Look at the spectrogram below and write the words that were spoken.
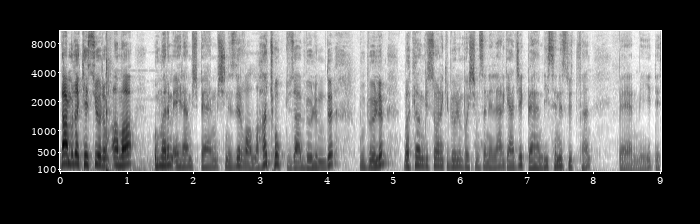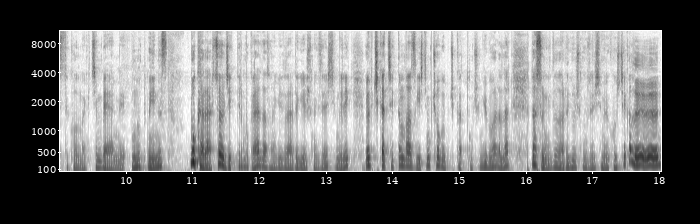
Ben burada kesiyorum ama umarım eğlenmiş beğenmişsinizdir. Vallahi çok güzel bölümdü bu bölüm. Bakalım bir sonraki bölüm başımıza neler gelecek. Beğendiyseniz lütfen beğenmeyi, destek olmak için beğenmeyi unutmayınız. Bu kadar. Söyleyeceklerim bu kadar. Daha sonraki videolarda görüşmek üzere. Şimdilik öpücük atacaktım vazgeçtim. Çok öpücük attım çünkü bu aralar. Daha sonraki videolarda görüşmek üzere. Şimdilik hoşçakalın.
